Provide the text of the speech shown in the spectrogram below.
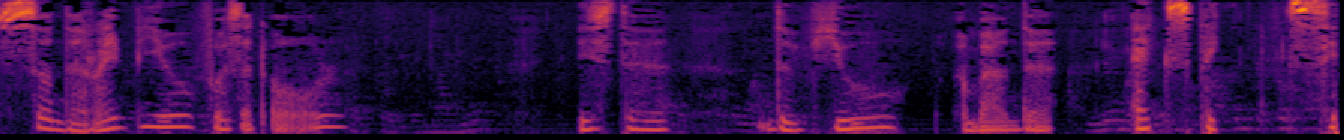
So the right view, first of all, is the the view about the explicit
